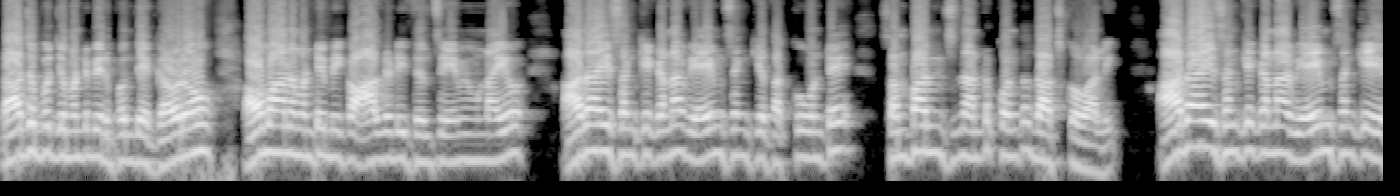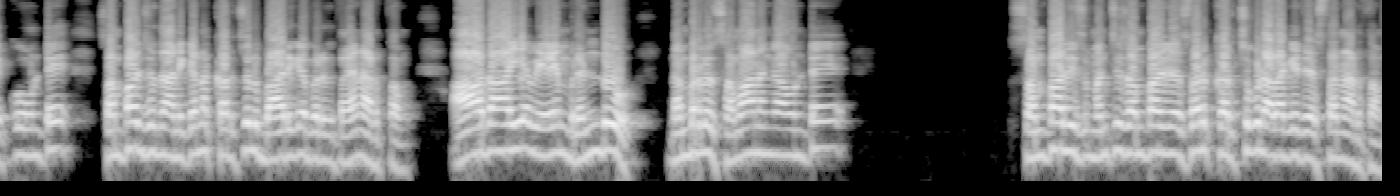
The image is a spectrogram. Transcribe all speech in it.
రాజపూజ్యం అంటే మీరు పొందే గౌరవం అవమానం అంటే మీకు ఆల్రెడీ తెలుసు ఏమేమి ఉన్నాయో. ఆదాయ సంఖ్య కన్నా వ్యయం సంఖ్య తక్కువ ఉంటే సంపాదించిన దాంట్లో కొంత దాచుకోవాలి. ఆదాయ సంఖ్య కన్నా వ్యయం సంఖ్య ఎక్కువ ఉంటే సంపాదించిన దానికన్నా ఖర్చులు భారీగా పెరుగుతాయని అర్థం. ఆదాయ వ్యయం రెండు నంబర్లు సమానంగా ఉంటే సంపాదించి మంచి సంపాదిస్తారు ఖర్చు కూడా అలాగే చేస్తారని అర్థం.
